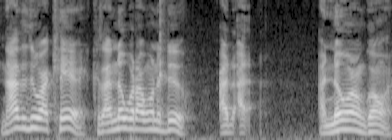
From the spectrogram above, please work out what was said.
Neither do I care because I know what I want to do. I, I I know where I'm going.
